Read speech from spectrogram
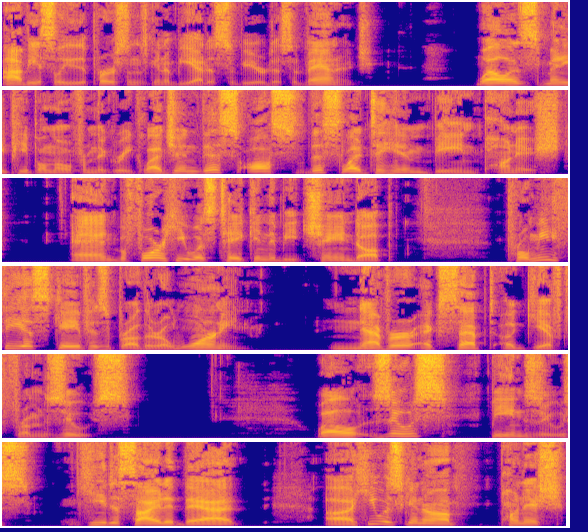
Obviously, the person's going to be at a severe disadvantage. Well, as many people know from the Greek legend, this also, this led to him being punished. And before he was taken to be chained up, Prometheus gave his brother a warning never accept a gift from Zeus. Well, Zeus, being Zeus, he decided that uh, he was going to punish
